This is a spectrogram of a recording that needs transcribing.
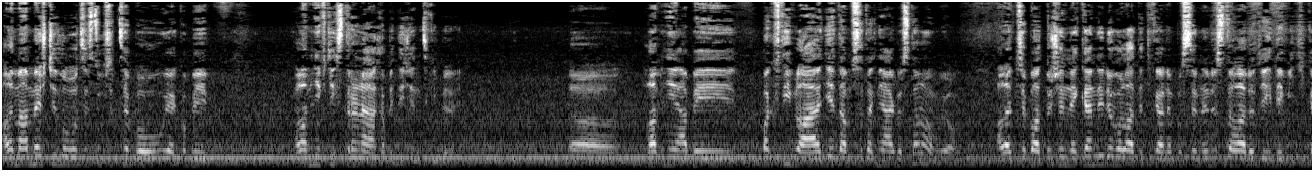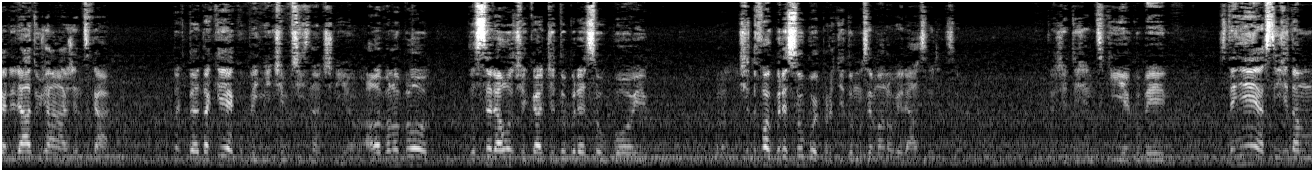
Ale máme ještě dlouhou cestu před sebou, jakoby hlavně v těch stranách, aby ty ženský byly. Uh, hlavně, aby pak v té vládě tam se tak nějak dostanou, jo. Ale třeba to, že nekandidovala teďka, nebo se nedostala do těch devíti kandidátů žádná ženská, tak to je taky jakoby něčím příznačný, jo. Ale ono bylo, zase dalo čekat, že to bude souboj, že to fakt bude souboj proti tomu Zemanovi, dá se říct. Takže ty ženský, jakoby, stejně je jasný, že tam,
